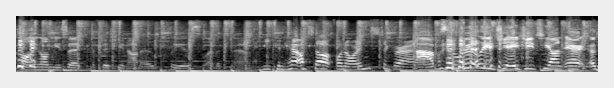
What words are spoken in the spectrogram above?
Calling all music aficionados, please let us know. You can hit us up on our Instagram. Absolutely, JGT on air. A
